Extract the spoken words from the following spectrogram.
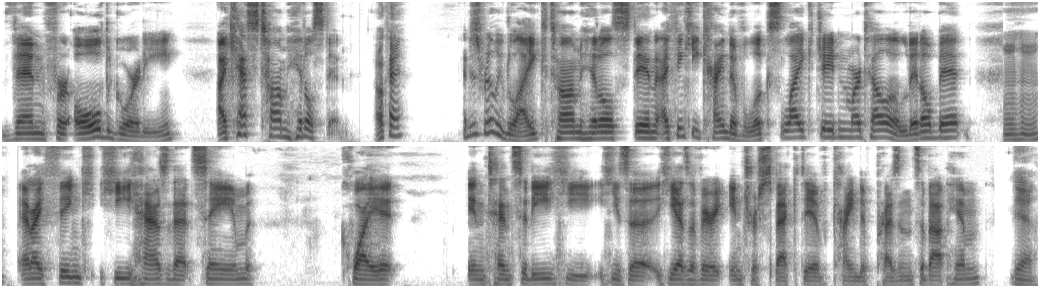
Then for old Gordy, I cast Tom Hiddleston. Okay. I just really like Tom Hiddleston. I think he kind of looks like Jaeden Martell a little bit. Mm-hmm. and I think he has that same quiet intensity. He he's a he has a very introspective kind of presence about him. Yeah.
